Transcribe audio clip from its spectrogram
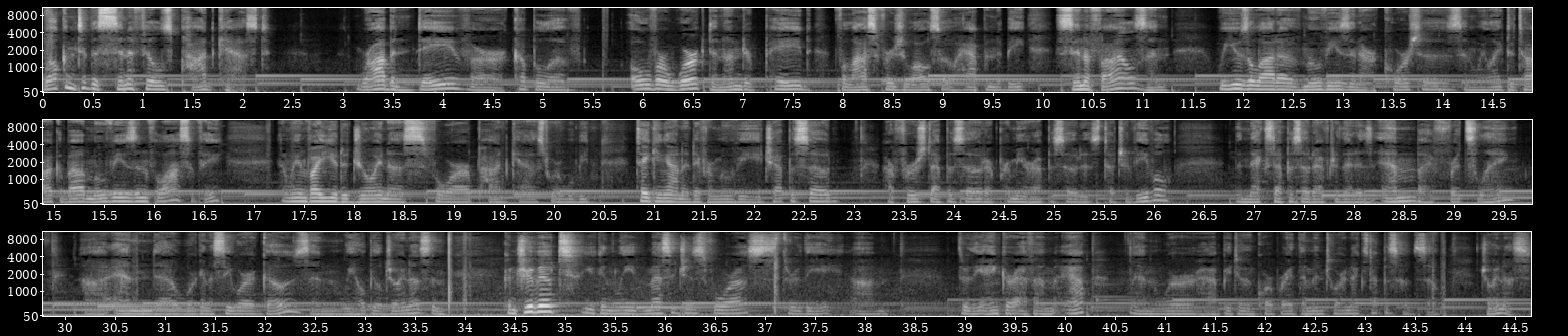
Welcome to the Cinephils podcast. Rob and Dave are a couple of overworked and underpaid philosophers who also happen to be cinephiles, and we use a lot of movies in our courses, and we like to talk about movies and philosophy. And we invite you to join us for our podcast where we'll be taking on a different movie each episode. Our first episode, our premiere episode, is Touch of Evil. The next episode after that is M by Fritz Lang. Uh, and uh, we're going to see where it goes, and we hope you'll join us and contribute. You can leave messages for us through the um, through the Anchor FM app, and we're happy to incorporate them into our next episode. So join us.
